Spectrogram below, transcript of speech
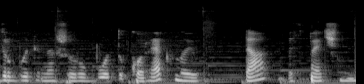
зробити нашу роботу коректною та безпечною.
